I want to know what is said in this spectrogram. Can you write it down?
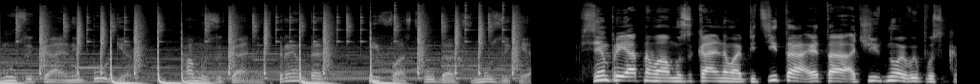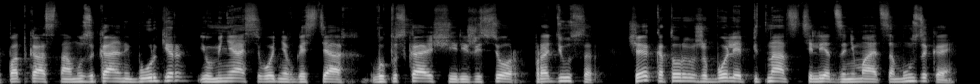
«Музыкальный бургер» о музыкальных трендах и фастфудах в музыке. Всем приятного музыкального аппетита. Это очередной выпуск подкаста «Музыкальный бургер». И у меня сегодня в гостях выпускающий режиссер, продюсер, человек, который уже более 15 лет занимается музыкой,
